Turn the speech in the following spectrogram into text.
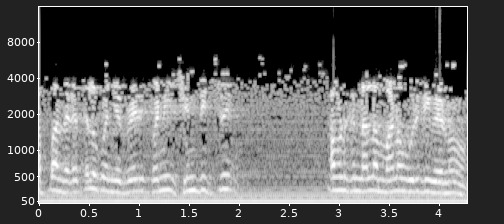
அப்போ அந்த இடத்துல கொஞ்சம் ரெடி பண்ணி சிந்தித்து அவனுக்கு நல்ல மன உறுதி வேணும்.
